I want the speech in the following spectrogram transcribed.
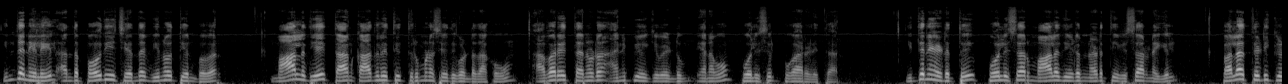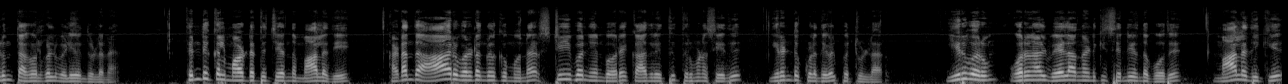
இந்த நிலையில் அந்த பகுதியைச் சேர்ந்த வினோத் என்பவர் மாலதியை தான் காதலித்து திருமணம் செய்து கொண்டதாகவும் அவரை தன்னுடன் அனுப்பி வைக்க வேண்டும் எனவும் போலீசில் புகார் அளித்தார். இதனையடுத்து போலீசார் மாலதியிடம் நடத்திய விசாரணையில் பல திடுக்கிடும் தகவல்கள் வெளிவந்துள்ளன. திண்டுக்கல் மாவட்டத்தைச் சேர்ந்த மாலதி கடந்த ஆறு வருடங்களுக்கு முன்னர் ஸ்டீபன் என்பவரை காதலித்து திருமணம் செய்து இரண்டு குழந்தைகள் பெற்றுள்ளார். இருவரும் ஒரு நாள் வேளாங்கண்ணிக்கு சென்றிருந்த போது மாலதிக்கு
